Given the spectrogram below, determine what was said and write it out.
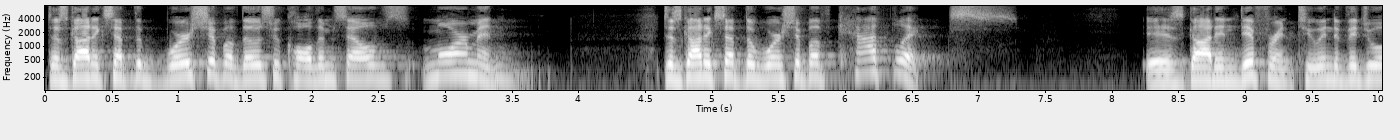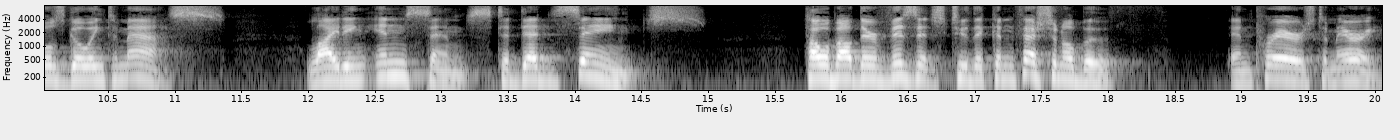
Does God accept the worship of those who call themselves Mormon? Does God accept the worship of Catholics? Is God indifferent to individuals going to Mass? lighting incense to dead saints? How about their visits to the confessional booth and prayers to Mary?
